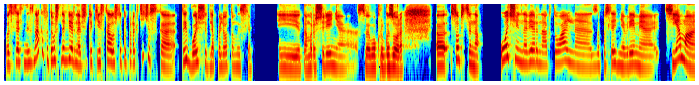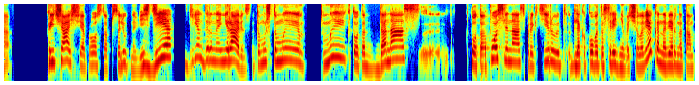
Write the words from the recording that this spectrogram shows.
восклицательных знаков, потому что, наверное, я все-таки искала что-то практическое, ты больше для полета мысли и там расширения своего кругозора. А, собственно, очень, наверное, актуальная за последнее время тема, кричащая просто абсолютно везде, гендерное неравенство, потому что мы, мы кто-то до нас, э, кто-то после нас проектирует для какого-то среднего человека, наверное, там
